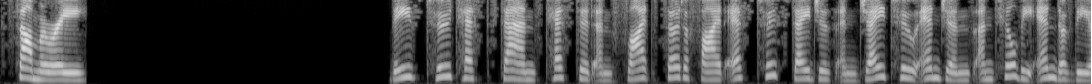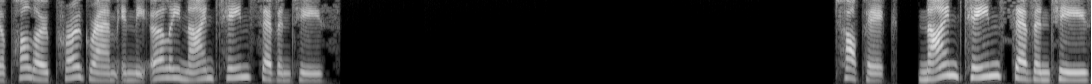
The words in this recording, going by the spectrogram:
Summary these two test stands tested and flight-certified S-2 stages and J-2 engines until the end of the Apollo program in the early 1970s. Topic 1970s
